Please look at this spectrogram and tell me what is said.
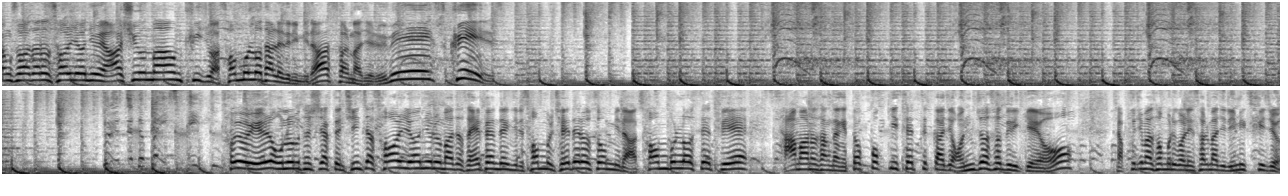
평소와 다른 설 연휴의 아쉬운 마음 퀴즈와 선물로 달래드립니다. 설맞이 리믹스 퀴즈. 토요일 오늘부터 시작된 진짜 설 연휴를 맞아서 FM 대행진이 선물 제대로 쏩니다. 텀블러 세트에 4만 원 상당의 떡볶이 세트까지 얹어서 드릴게요. 자 푸짐한 선물이 걸린 설맞이 리믹스 퀴즈.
